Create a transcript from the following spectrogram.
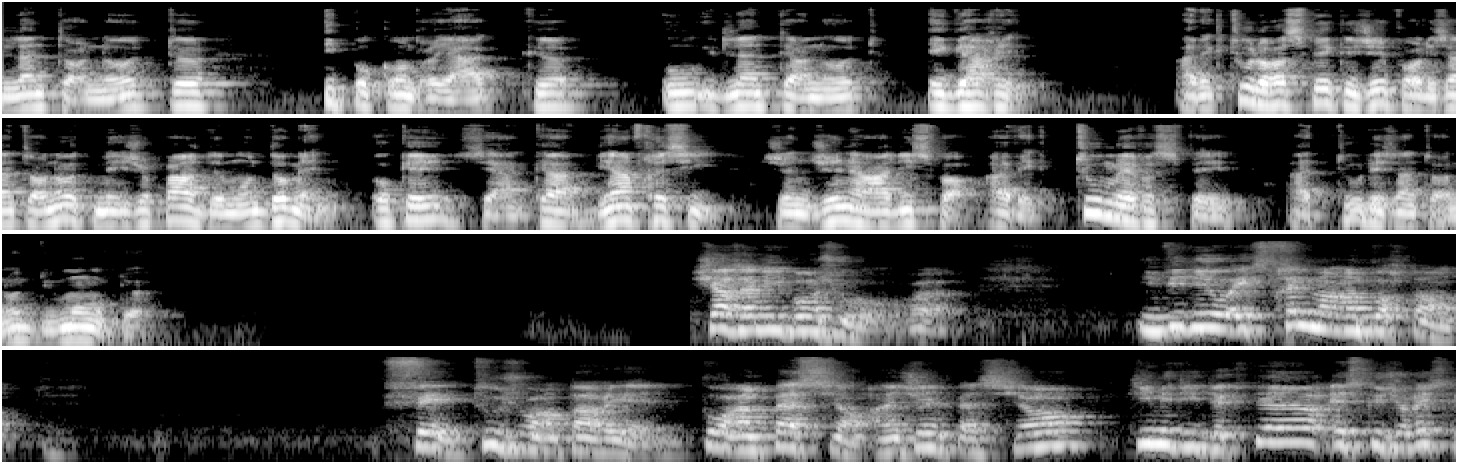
l'internaute hypochondriaque ou de l'internaute égaré. Avec tout le respect que j'ai pour les internautes, mais je parle de mon domaine, ok? C'est un cas bien précis. Je ne généralise pas. Avec tous mes respects à tous les internautes du monde. Chers amis, bonjour. Une vidéo extrêmement importante fait toujours en temps réel pour un patient, un jeune patient qui me dit docteur, est-ce que je risque,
